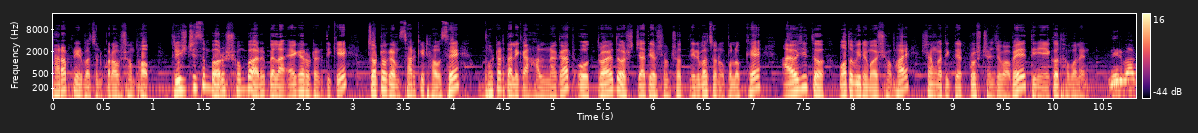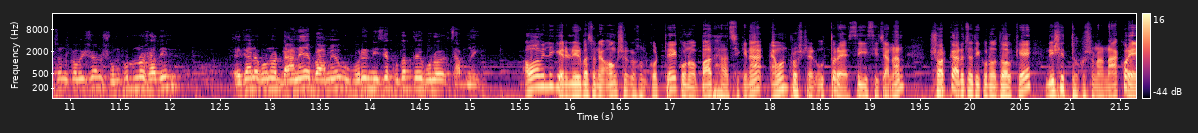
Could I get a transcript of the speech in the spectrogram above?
খারাপ নির্বাচন করাও সম্ভব। ত্রিশ ডিসেম্বর সোমবার বেলা এগারোটার দিকে চট্টগ্রাম সার্কিট হাউসে ভোটার তালিকা হালনাগাদ ও ত্রয়োদশ জাতীয় সংসদ নির্বাচন উপলক্ষে আয়োজিত মতবিনিময় সভায় সাংবাদিকদের প্রশ্নের জবাবে তিনি একথা বলেন। নির্বাচন কমিশন সম্পূর্ণ স্বাধীন। এখানে কোনো ডানে, বামে, উপরে, নিচে কোথাও থেকে কোনো চাপ নেই। আওয়ামী লীগের নির্বাচনে অংশগ্রহণ করতে কোনো বাধা আছে কিনা এমন প্রশ্নের উত্তরে সিইসি জানান সরকার যদি কোনো দলকে নিষিদ্ধ ঘোষণা না করে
